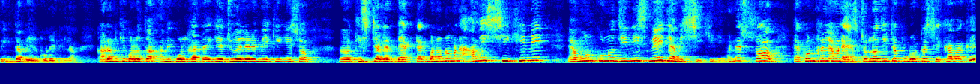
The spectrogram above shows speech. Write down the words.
পিনটা বের করে নিলাম। কারণ কি বলতো, আমি কলকাতায় গিয়ে জুয়েলারি মেকিং এসব ক্রিস্টালের ব্যাগ ট্যাগ বানানো মানে আমি শিখিনি, এমন কোনো জিনিস নেই যে আমি শিখিনি। মানে সব, এখন খালি আমার অ্যাস্ট্রোলজিটা পুরোটা শেখা বাকি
